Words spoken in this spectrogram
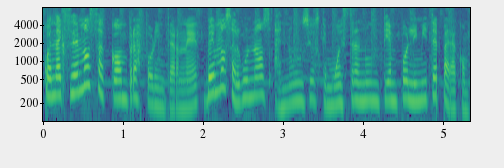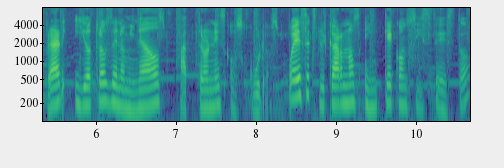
Cuando accedemos a compras por internet, vemos algunos anuncios que muestran un tiempo límite para comprar y otros denominados patrones oscuros. ¿Puedes explicarnos en qué consiste esto?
